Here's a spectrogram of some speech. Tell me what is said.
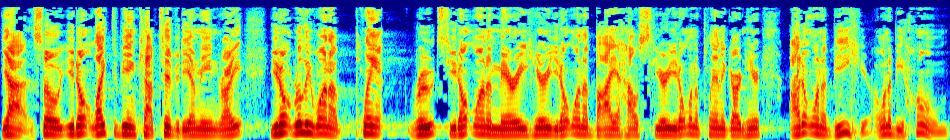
Yeah, so you don't like to be in captivity. I mean, right? You don't really want to plant roots. You don't want to marry here. You don't want to buy a house here. You don't want to plant a garden here. I don't want to be here. I want to be home.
